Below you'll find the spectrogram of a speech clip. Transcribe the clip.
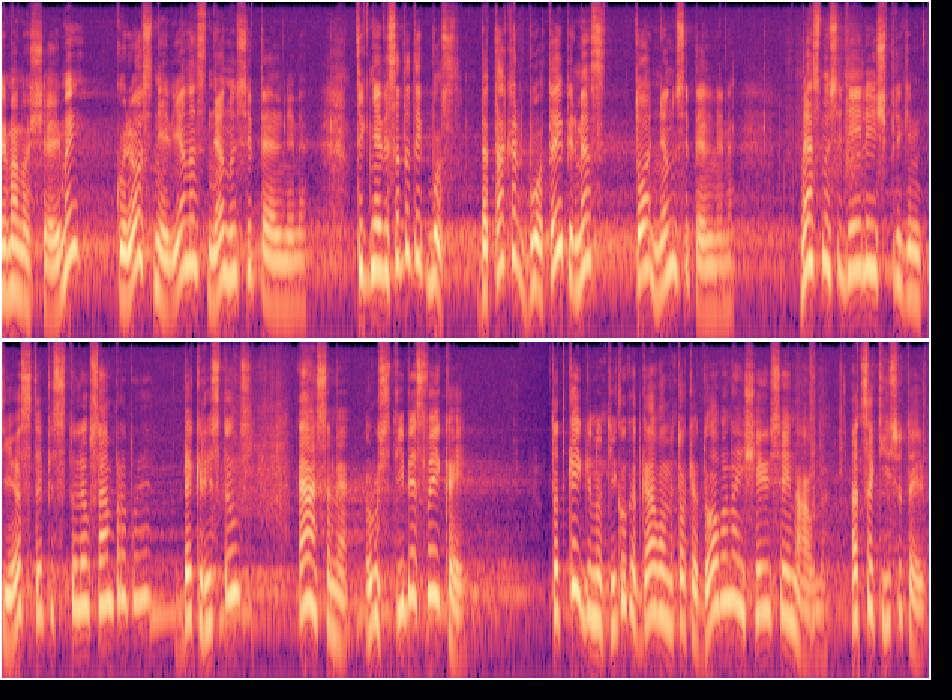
ir mano šeimai, kurios ne vienas nenusipelnėme. Tik ne visada taip bus, bet tą kartą buvo taip ir mes to nenusipelnėme. Mes nusidėlė iš prigimties, taip jis toliau sampratoje, be Kristaus esame rūstybės vaikai. Tad kaipgi nutiko, kad gavome tokią dovaną išėjusią į naudą? Atsakysiu taip.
